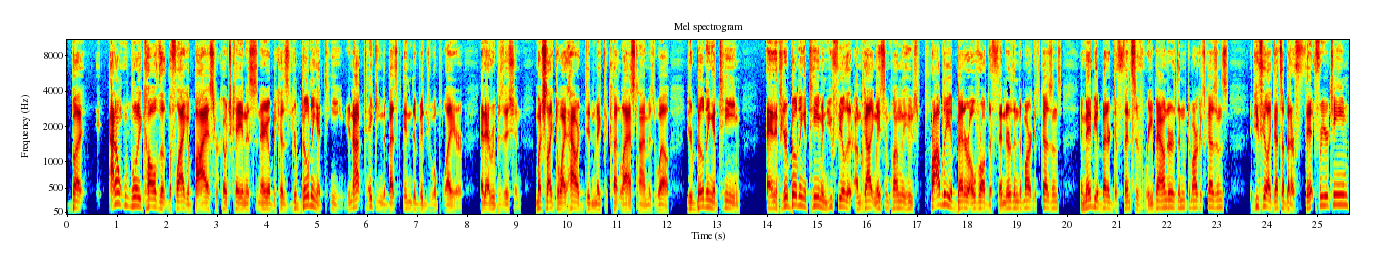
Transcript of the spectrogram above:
but I don't really call the, the flag of bias for Coach K in this scenario because you're building a team. You're not taking the best individual player at every position, much like Dwight Howard didn't make the cut last time as well. You're building a team, and if you're building a team and you feel that a guy like Mason Plumlee, who's probably a better overall defender than DeMarcus Cousins and maybe a better defensive rebounder than DeMarcus Cousins, if you feel like that's a better fit for your team,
